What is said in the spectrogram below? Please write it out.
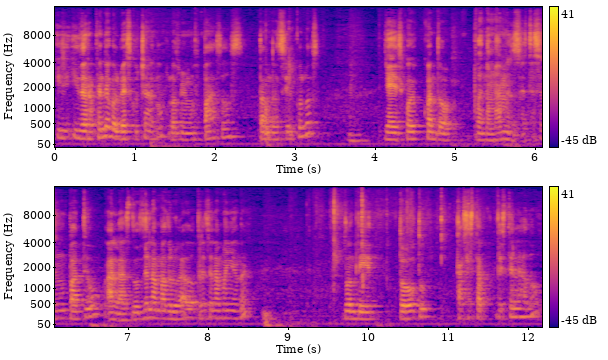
Y, y de repente volví a escuchar, ¿no? Los mismos pasos, dando en círculos. Y ahí fue cuando, pues no mames, estás en un patio a las 2 de la madrugada o 3 de la mañana, donde todo tu casa está de este lado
